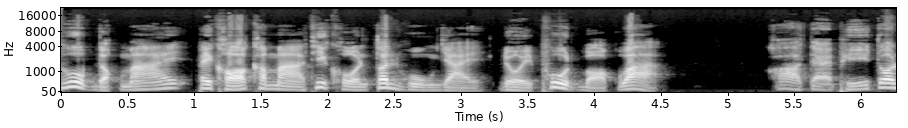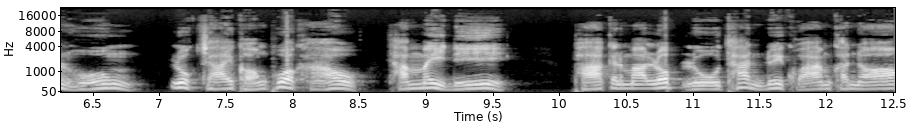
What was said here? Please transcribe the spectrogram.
ทูบดอกไม้ไปขอขมาที่โคนต้นหุงใหญ่ โดยพูดบอกว่า ข้าแต่ผีต้นหุง ลูกชายของพวกเฮาทำไม่ดี พากันมาลบหลู่ท่านด้วยความขนอง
